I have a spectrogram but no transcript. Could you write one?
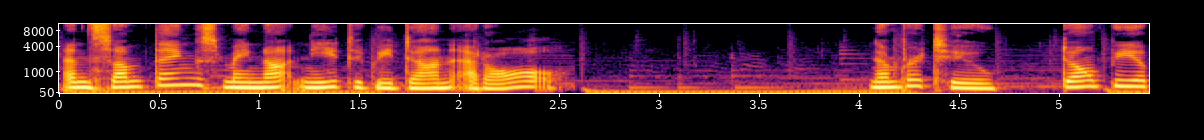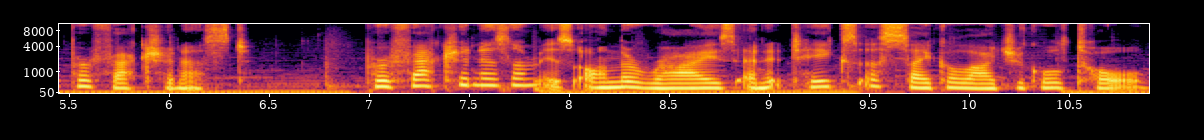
and some things may not need to be done at all. Number two, don't be a perfectionist. Perfectionism is on the rise and it takes a psychological toll.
